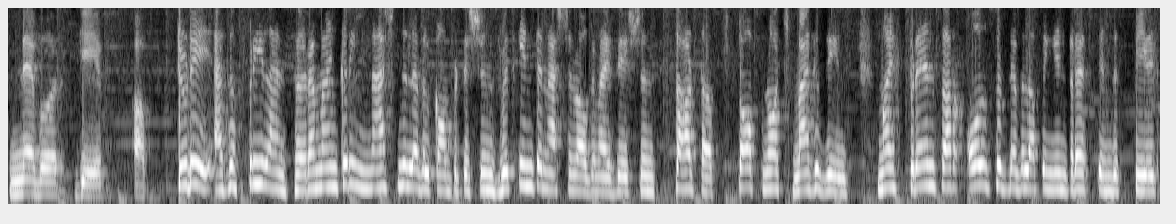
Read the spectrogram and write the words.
never gave up. Today, as a freelancer, I'm anchoring national level competitions with international organizations, startups, top notch magazines. My friends are also developing interest in this field,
